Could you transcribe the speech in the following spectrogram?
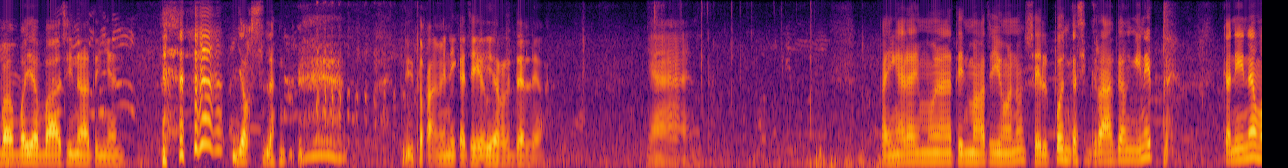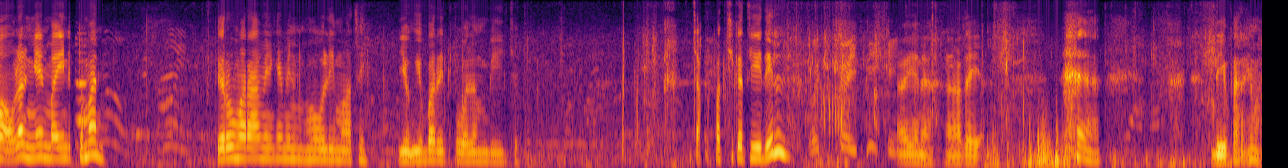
Babayabasi natin yan. Jokes lang. Dito kami ni Kachi Rodel. Oh. Yan. Pahingalan muna natin mga to yung ano, cellphone kasi grabe ang init. Kanina maulan, ngayon mainit naman. Pero marami kami huli mga to. Yung iba rito walang video. Jackpot si fishing. Ayan na, nakatay. Di pa rin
